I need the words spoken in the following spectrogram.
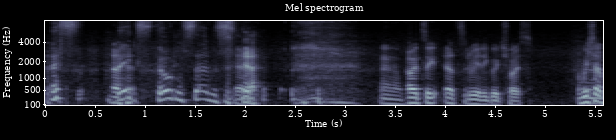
that makes total sense yeah, Uh, oh, it's a that's a really good choice. I wish I,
